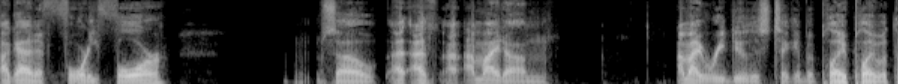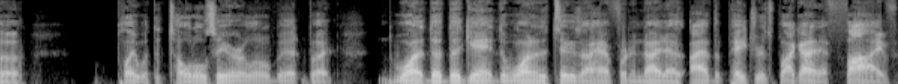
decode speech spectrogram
I got it at forty four. So I, I I might um I might redo this ticket, but play play with the play with the totals here a little bit, but one the the game the one of the tickets I have for tonight I, I have the Patriots I got it at five,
